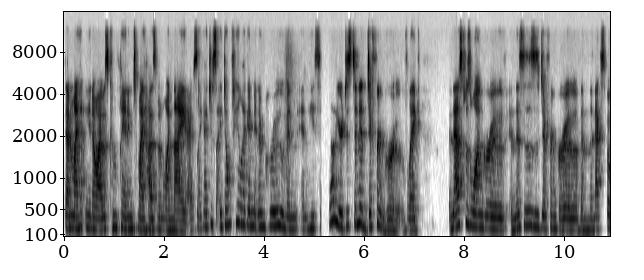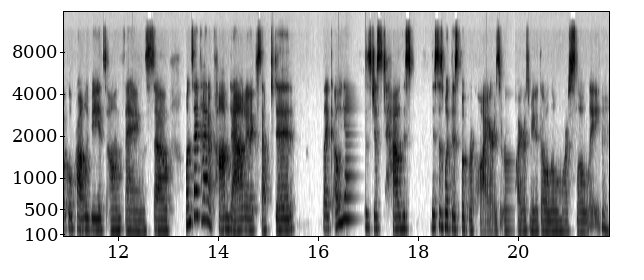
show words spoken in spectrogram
then my you know i was complaining to my husband one night. I was like i just i don't feel like i'm in a groove and and he said no you're just in a different groove. Like the nest was one groove and this is a different groove and the next book will probably be its own thing. So once i kind of calmed down and accepted like oh yeah this is just how this this is what this book requires it requires me to go a little more slowly mm.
